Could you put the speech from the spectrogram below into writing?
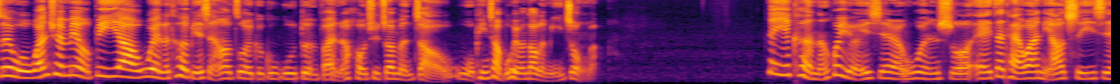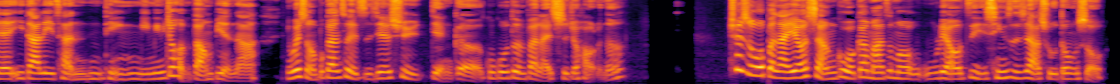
所以我完全没有必要为了特别想要做一个菇菇炖饭，然后去专门找我平常不会用到的米种嘛。那也可能会有一些人问说：“诶，在台湾你要吃一些意大利餐厅，明明就很方便啊，你为什么不干脆直接去点个菇菇炖饭来吃就好了呢？”确实，我本来也有想过，干嘛这么无聊，自己亲自下厨动手，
